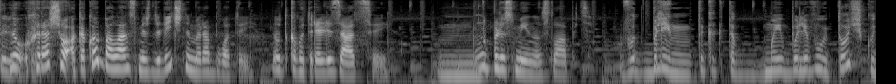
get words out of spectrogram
Ну, хорошо, а какой баланс между личным и работой? Ну, вот какой-то реализацией? Ну, плюс-минус лапать. Вот, блин, ты как-то мою болевую точку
